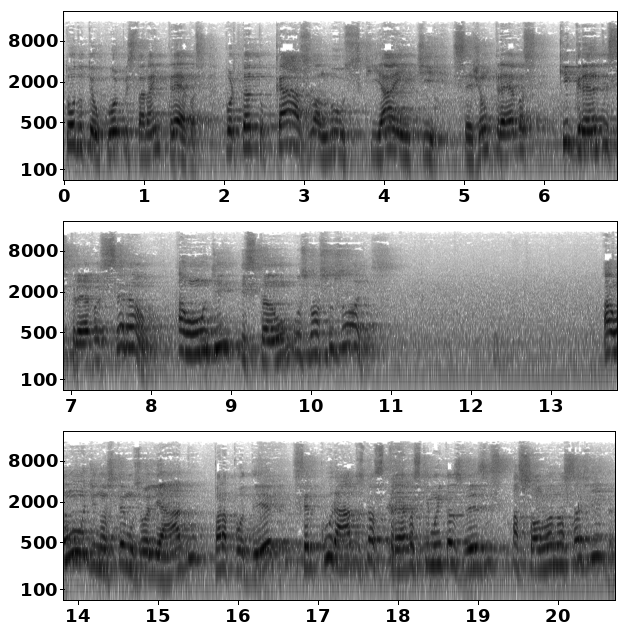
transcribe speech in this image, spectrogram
todo o teu corpo estará em trevas. Portanto, caso a luz que há em ti sejam trevas, que grandes trevas serão. Aonde estão os nossos olhos? Aonde nós temos olhado para poder ser curados das trevas que muitas vezes assolam a nossa vida?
